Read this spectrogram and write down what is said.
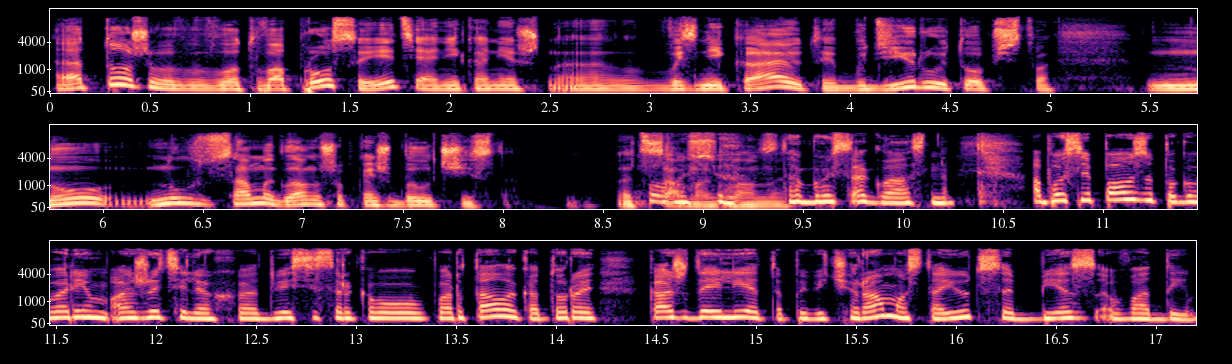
А тоже вот вопросы эти, они, конечно, возникают и будируют общество. Ну, ну, самое главное, чтобы, конечно, было чисто. Это самое Полностью главное. С тобой согласна. А после паузы поговорим о жителях э, 240-го квартала, которые каждое лето по вечерам остаются без воды.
